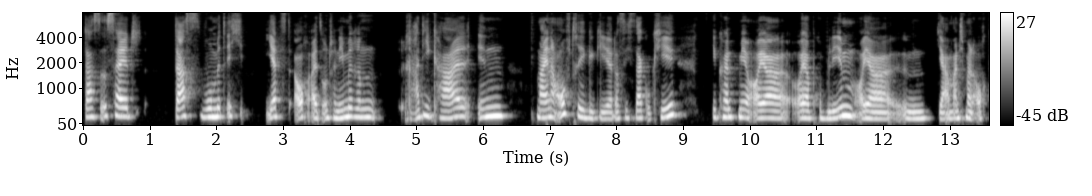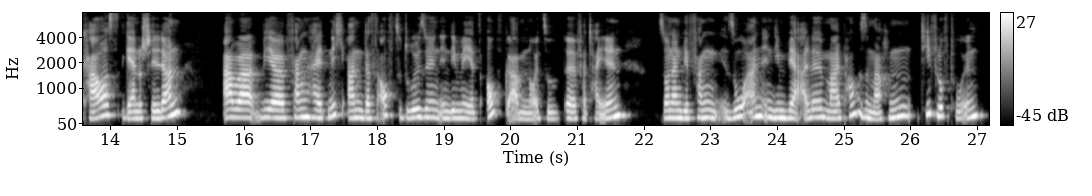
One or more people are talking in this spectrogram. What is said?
das ist halt das, womit ich jetzt auch als Unternehmerin radikal in meine Aufträge gehe, dass ich sage, okay, Ihr könnt mir euer, euer Problem, euer, ähm, ja, manchmal auch Chaos gerne schildern. Aber wir fangen halt nicht an, das aufzudröseln, indem wir jetzt Aufgaben neu zu äh, verteilen, sondern wir fangen so an, indem wir alle mal Pause machen, Tiefluft holen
